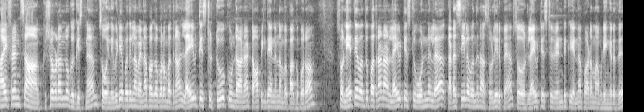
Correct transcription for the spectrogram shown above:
ஹாய் ஃப்ரெண்ட்ஸ் கிஷோபடம் உங்கள் கிருஷ்ணன். ஸோ இந்த வீடியோ பற்றி நம்ம என்ன பார்க்க போகிறோம் பார்த்தீங்கன்னா லைவ் டெஸ்ட் டூக்கு உண்டான டாபிக் தான் என்ன நம்ம பார்க்க போகிறோம் ஸோ நேற்றே வந்து பார்த்தோன்னா நான் லைவ் டெஸ்ட் ஒன்றில் கடைசியில் வந்து நான் சொல்லியிருப்பேன். ஸோ லைவ் டெஸ்ட் ரெண்டுக்கு என்ன பாடம் அப்படிங்கிறது.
